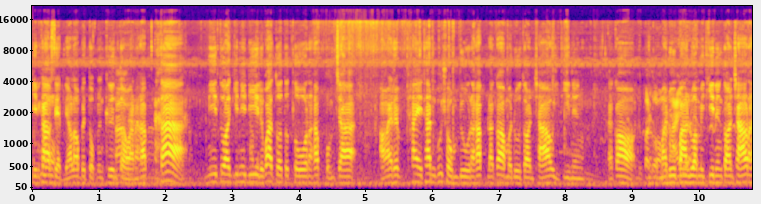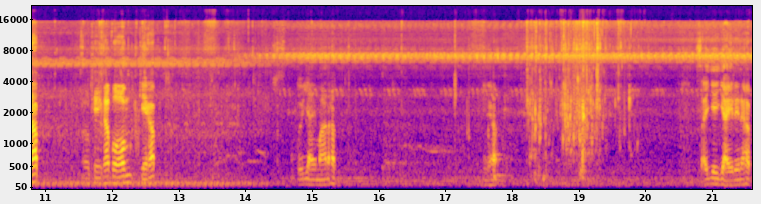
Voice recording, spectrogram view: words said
กินข้าวเสร็จเดี๋ยวเราไปตกกลางคืนต่อนะครับ ถ้ามีตัวกินดีๆหรือว่าตัวโตๆนะครับ ผมจะเอาให้ให้ท่านผู้ชมดูนะครับ แล้วก็มาดูตอนเช้าอีกทีหนึ่งแล้วก็มาดูปลารวมอีกทีหนึ่งตอนเช้านะครับโอเคครับผม โอเคครับ ตัวใหญ่มานะครับ นี่ครับไซส์ใหญ่ ๆ เลยนะครับ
